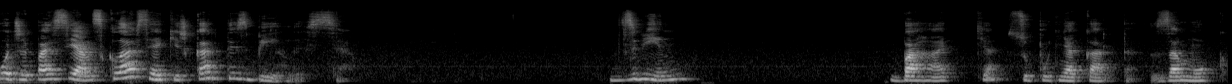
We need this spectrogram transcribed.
Отже, пасіян склався, які ж карти збіглися. Дзвін, багаття, супутня карта, замок,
